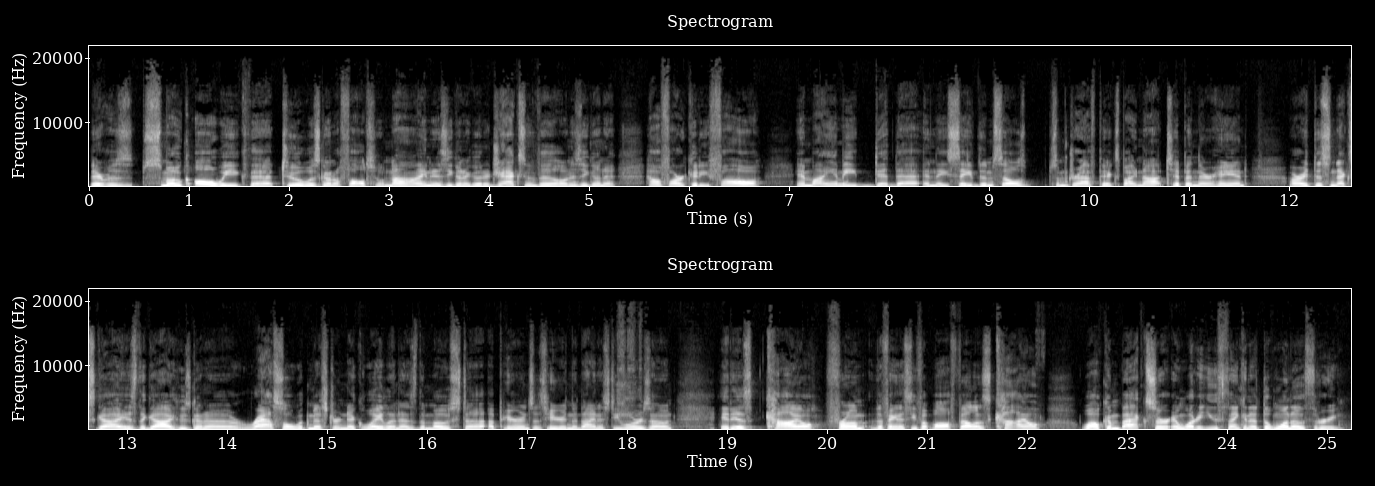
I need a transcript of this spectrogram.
There was smoke all week that Tua was going to fall till nine. Is he going to go to Jacksonville? And is he going to, how far could he fall? And Miami did that, and they saved themselves some draft picks by not tipping their hand all right, this next guy is the guy who's going to wrestle with Mr. Nick Whalen as the most uh, appearances here in the Dynasty Warzone. It is Kyle from the Fantasy Football Fellas. Kyle, welcome back, sir. And what are you thinking at the 103?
